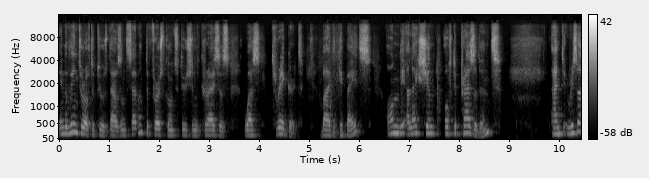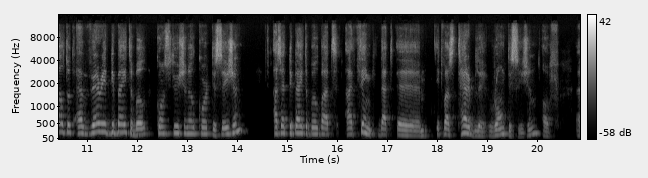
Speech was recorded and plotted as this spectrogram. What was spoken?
In the winter of the 2007, the first constitutional crisis was triggered by the debates on the election of the president and resulted a very debatable constitutional court decision. I said debatable, but I think that uh, it was terribly wrong decision of uh,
